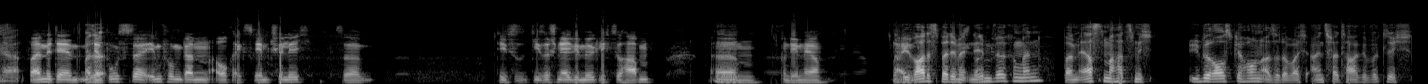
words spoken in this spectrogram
Ja. Vor allem mit der, mit Also- der Booster-Impfung dann auch extrem chillig. So, die, so- die so schnell wie möglich zu haben. Ähm, von dem her. Und wie war das bei dir mit Nebenwirkungen? Beim ersten Mal hat es mich übel rausgehauen, also da war ich ein, zwei Tage wirklich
